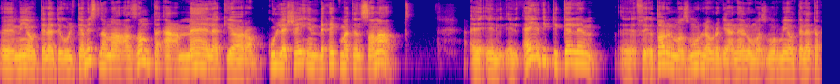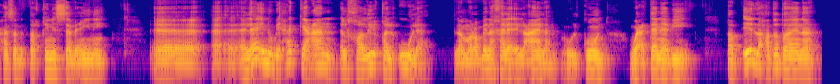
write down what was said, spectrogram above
103 آه، يقول كمثل ما عظمت أعمالك يا رب كل شيء بحكمة صنعت. الآية دي بتتكلم في إطار المزمور. لو رجعنا له مزمور 103 بحسب الترقيم السبعيني ألاقي إنه بيحكي عن الخليقة الأولى. لما ربنا خلق العالم والكون واعتنى بيه طب إيه اللي حاططها هنا؟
